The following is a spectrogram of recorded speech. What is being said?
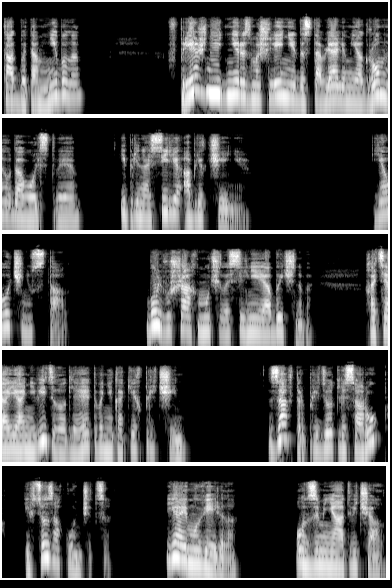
Как бы там ни было, в прежние дни размышления доставляли мне огромное удовольствие и приносили облегчение. Я очень устала. Боль в ушах мучила сильнее обычного, хотя я не видела для этого никаких причин. Завтра придет лесоруб, и все закончится. Я ему верила. Он за меня отвечал.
